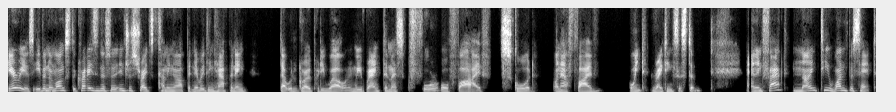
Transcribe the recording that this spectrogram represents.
areas, even amongst the craziness of interest rates coming up and everything happening, that would grow pretty well. And we ranked them as four or five scored on our five point rating system. And in fact, 91%,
